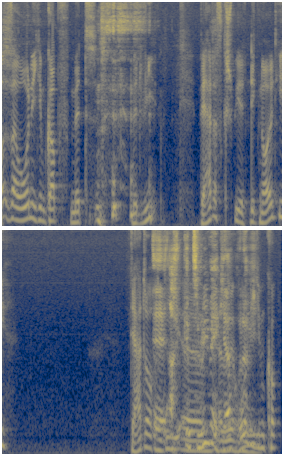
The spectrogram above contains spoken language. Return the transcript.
außer Honig im Kopf mit, mit wie? Wer hat das gespielt? Nick Nolte? Der hat doch. Äh, die, ach, gibt's ein Remake, ja? Oder Honig wie? im Kopf.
